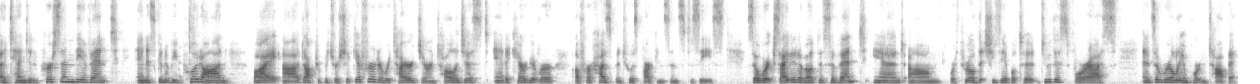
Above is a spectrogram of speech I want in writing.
attend in person the event. And it's going to be put on by uh, Dr. Patricia Gifford, a retired gerontologist and a caregiver of her husband who has Parkinson's disease. So we're excited about this event and um, we're thrilled that she's able to do this for us. And it's a really important topic.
